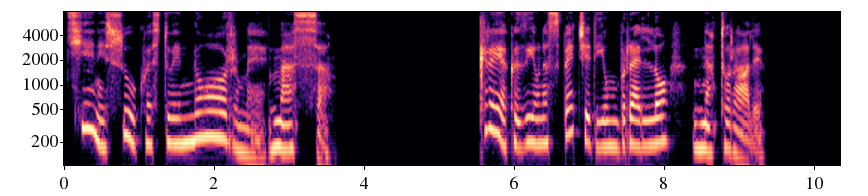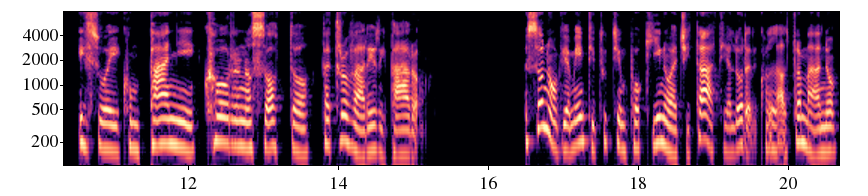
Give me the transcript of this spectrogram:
tiene su questa enorme massa. Crea così una specie di ombrello naturale. I suoi compagni corrono sotto per trovare riparo. Sono ovviamente tutti un pochino agitati, allora con l'altra mano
